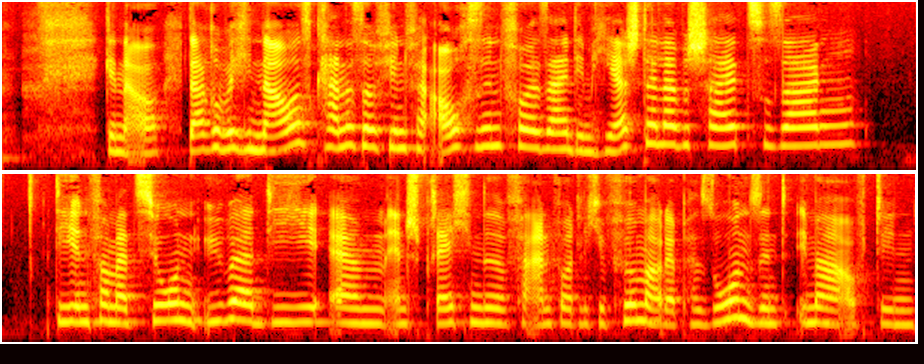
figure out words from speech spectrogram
genau. Darüber hinaus kann es auf jeden Fall auch sinnvoll sein, dem Hersteller Bescheid zu sagen. Die Informationen über die ähm, entsprechende verantwortliche Firma oder Person sind immer auf den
